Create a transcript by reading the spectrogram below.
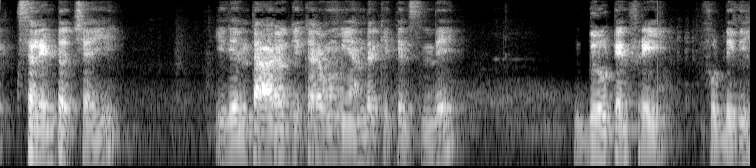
ఎక్సలెంట్ వచ్చాయి. ఇది ఎంత ఆరోగ్యకరమో మీ అందరికీ తెలిసిందే. గ్లూటెన్ ఫ్రీ ఫుడ్ ఇది.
